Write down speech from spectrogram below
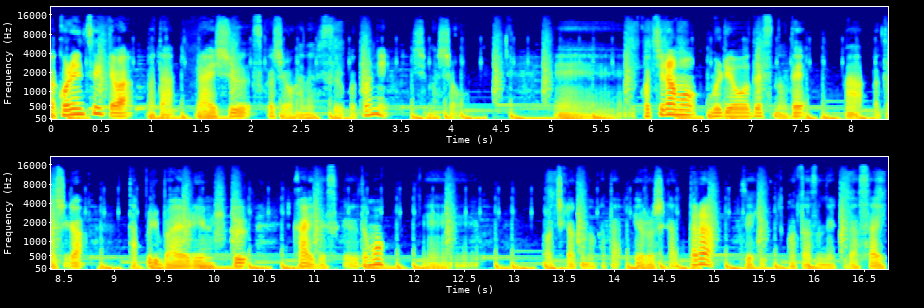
まあ、これについてはまた来週少しお話しすることにしましょう。えー、こちらも無料ですので、まあ、私がたっぷりバイオリンを弾く回ですけれども、えーお近くの方よろしかったらぜひお尋ねください。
